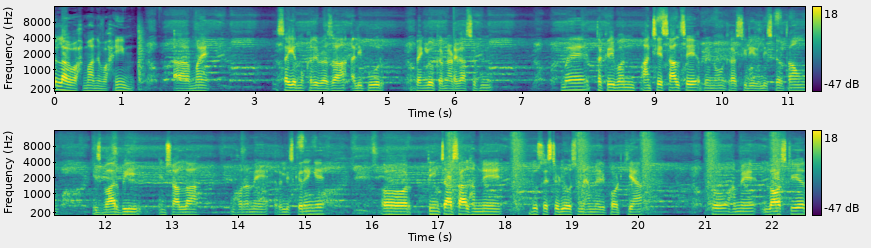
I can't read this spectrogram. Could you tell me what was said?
اللہ الرحمن الرحیم. آ, میں سید مقرب رضا علی پور بنگلور کرناٹکا سے ہوں. میں تقریباً پانچ چھ سال سے اپنے نو کا سی ڈی ریلیز کرتا ہوں. اس بار بھی انشاءاللہ محرم میں ریلیز کریں گے. اور تین چار سال ہم نے دوسرے اسٹوڈیوز میں ہم نے ریکارڈ کیا. تو ہم نے لاسٹ ایئر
